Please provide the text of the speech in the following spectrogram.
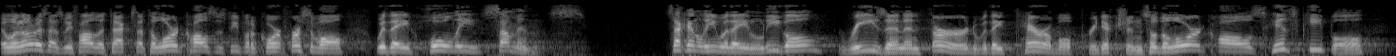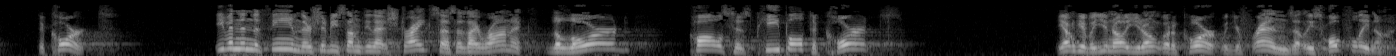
And we'll notice as we follow the text that the Lord calls His people to court, first of all, with a holy summons. Secondly, with a legal reason. And third, with a terrible prediction. So the Lord calls His people to court. Even in the theme, there should be something that strikes us as ironic. The Lord calls His people to court. Young people, you know you don't go to court with your friends, at least hopefully not.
